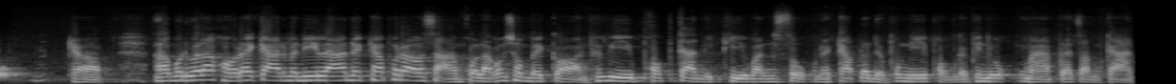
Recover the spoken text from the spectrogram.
ครับอะหมดเวลาของรายการวันนี้แล้วนะครับพวกเรา 3 คนลาคุณผู้ชมไปก่อนพี่วีพบกันอีกทีวันศุกร์นะครับแล้วเดี๋ยวพรุ่งนี้ผมกับพี่นุกมาประจำการ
